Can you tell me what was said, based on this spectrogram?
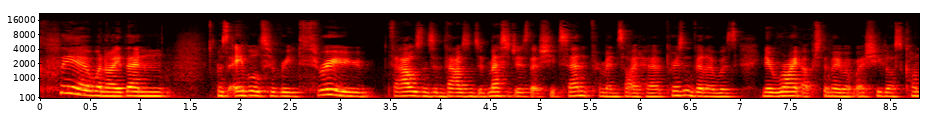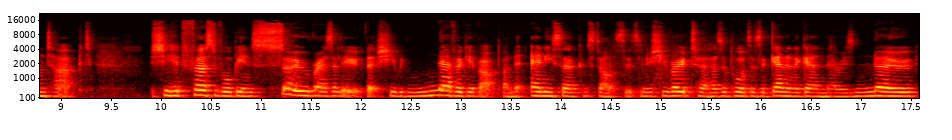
clear when i then was able to read through thousands and thousands of messages that she'd sent from inside her prison villa was you know right up to the moment where she lost contact she had first of all been so resolute that she would never give up under any circumstances. Know, she wrote to her supporters again and again, there is no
